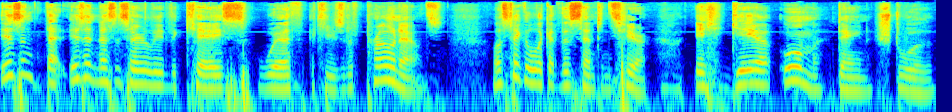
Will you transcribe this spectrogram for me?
isn't that isn't necessarily the case with accusative pronouns. Let's take a look at this sentence here. Ich gehe um den Stuhl.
